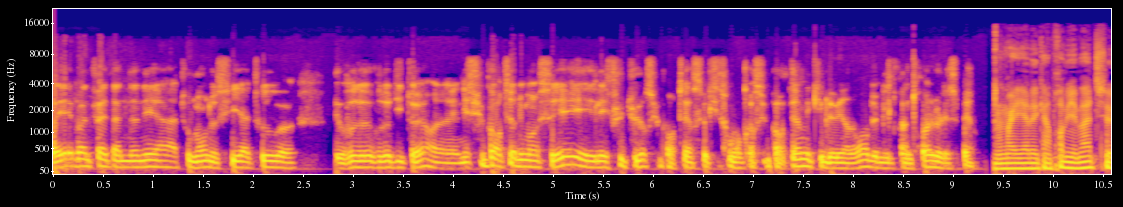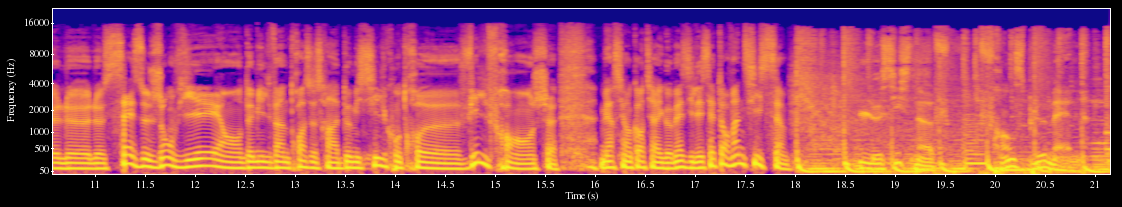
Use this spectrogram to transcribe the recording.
Oui, bonne fête à donner à tout le monde aussi, à tous vos, auditeurs, les supporters du Mans et les futurs supporters, ceux qui sont encore supporters mais qui le deviendront en 2023, je l'espère. Oui, avec un premier match le, le 16 janvier en 2023, ce sera à domicile contre Villefranche. Merci encore Thierry Gomez, il est 7h26. Le 6-9, France Bleu Maine.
